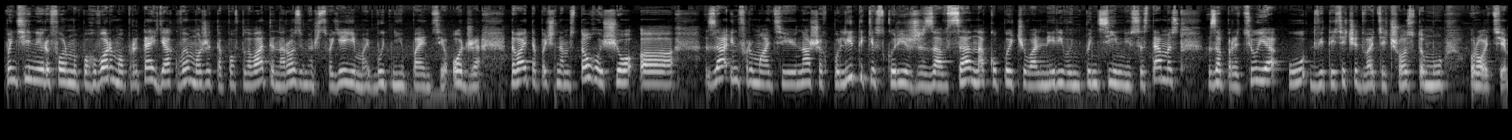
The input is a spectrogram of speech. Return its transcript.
пенсійної реформи. Поговоримо про те, як ви можете повпливати на розмір своєї майбутньої пенсії. Отже, давайте почнемо з того, що е, за інформацією наших політиків, скоріш за все, накопичувальний рівень пенсійної системи запрацює у 2026 році.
